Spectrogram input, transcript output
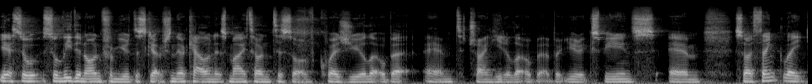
Yeah, so so leading on from your description there, Callun, it's my turn to sort of quiz you a little bit um, to try and hear a little bit about your experience. Um, so I think like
